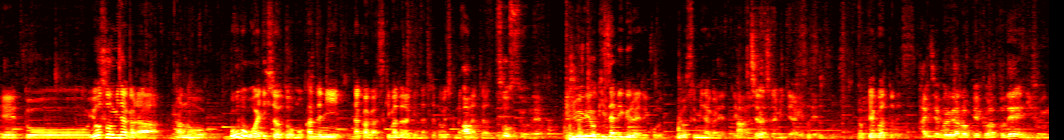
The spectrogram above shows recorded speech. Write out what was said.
えっ、と様子を見ながら、うん。あのボコボコ沸いてきちゃうともう完全に中が隙間だらけになっちゃって美味しくなくなっちゃうんでそうっすよね。10秒刻みぐらいでこう様子見ながらやってるあチラチラ見てあげて。そうそうそう。600ワットです。はいじゃあこれが600ワットで2分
